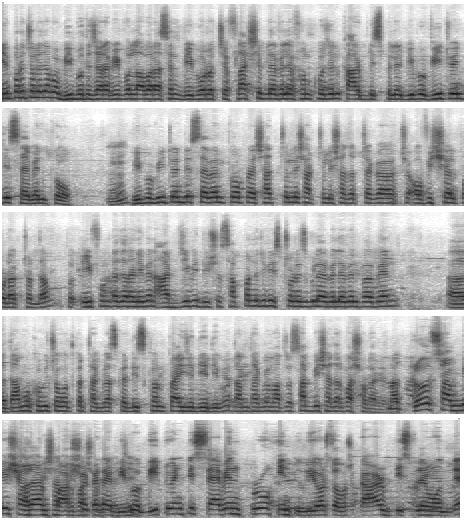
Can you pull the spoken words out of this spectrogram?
এরপরে চলে যাব ভিভোতে যারা ভিভো লাভার আছেন ভিভোর হচ্ছে ফ্ল্যাগশিপ লেভেলের ফোন খুঁজেন। Curve display Vivo V twenty seven pro. Vivo V twenty seven pro প্রায় সাতচল্লিশ আটচল্লিশ হাজার টাকা হচ্ছে অফিসিয়াল প্রোডাক্টের দাম। তো এই ফোনটা যারা নেবেন আট জিবি দুইশো ছাপ্পান্ন জিবি স্টোরেজগুলো অ্যাভেলেবেল পাবেন। দামও খুবই চমৎকার থাকবে। আজকে ডিসকাউন্ট প্রাইজে দিয়ে দিব। দাম থাকবে মাত্র ছাব্বিশ হাজার পাঁচশো টাকা। মাত্র ছাব্বিশ হাজার 26,500 পাঁচশো টাকায় টাকা, Vivo V twenty seven pro কিন্তু ভিউয়ার্স অবশ্য কার্ভ ডিসপ্লের মধ্যে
